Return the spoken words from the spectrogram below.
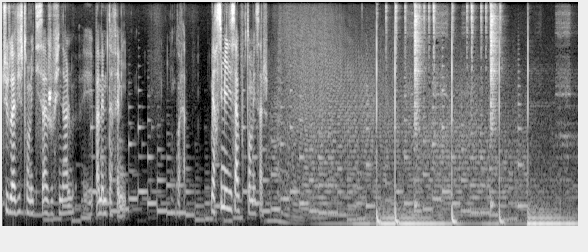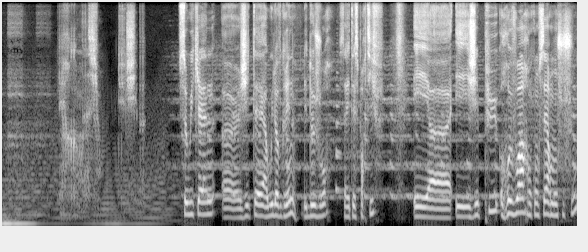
tu dois vivre ton métissage au final, et pas même ta famille. Voilà. Merci Mélissa pour ton message. Les recommandations du chip. Ce week-end, euh, j'étais à Will of Green, les deux jours. Ça a été sportif. Et, euh, et j'ai pu revoir en concert mon chouchou.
